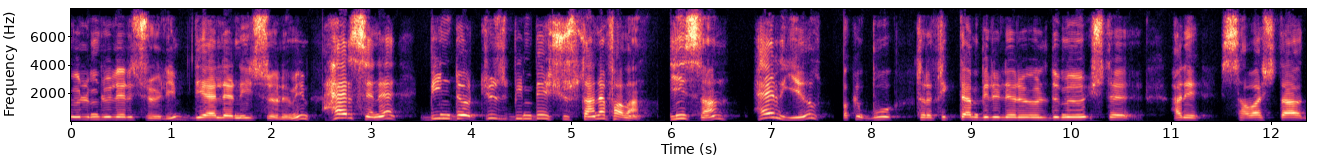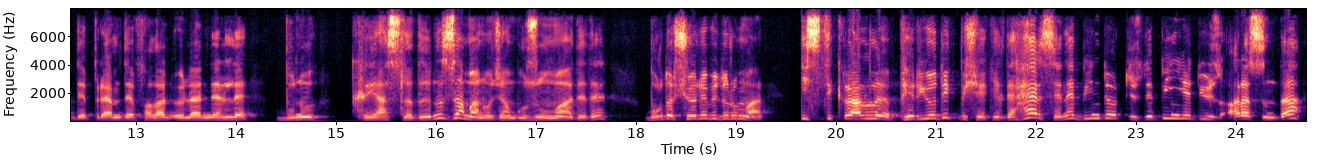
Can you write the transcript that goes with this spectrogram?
ölümlüleri söyleyeyim, diğerlerini hiç söylemeyeyim. Her sene 1400-1500 tane falan insan her yıl bakın bu trafikten birileri öldü mü işte hani savaşta, depremde falan ölenlerle bunu kıyasladığınız zaman hocam uzun vadede burada şöyle bir durum var istikrarlı, periyodik bir şekilde her sene 1400 ile 1700 arasında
